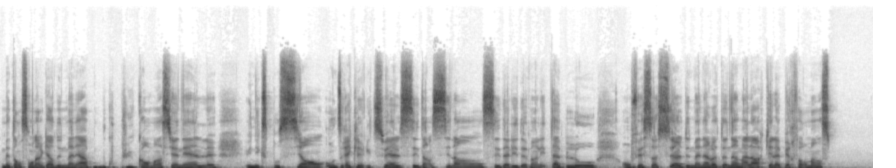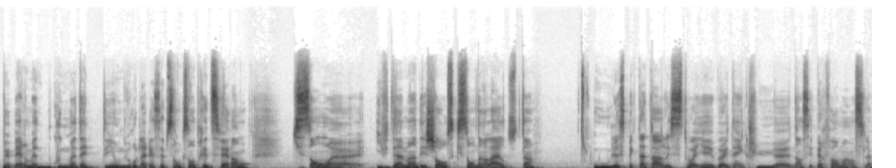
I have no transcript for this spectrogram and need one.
mettons, si on regarde d'une manière beaucoup plus conventionnelle, une exposition, on dirait que le rituel, c'est dans le silence, c'est d'aller devant les tableaux, on fait ça seul d'une manière autonome, alors que la performance peut permettre beaucoup de modalités au niveau de la réception qui sont très différentes, qui sont euh, évidemment des choses qui sont dans l'air du temps où le spectateur, le citoyen va être inclus euh, dans ces performances-là.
